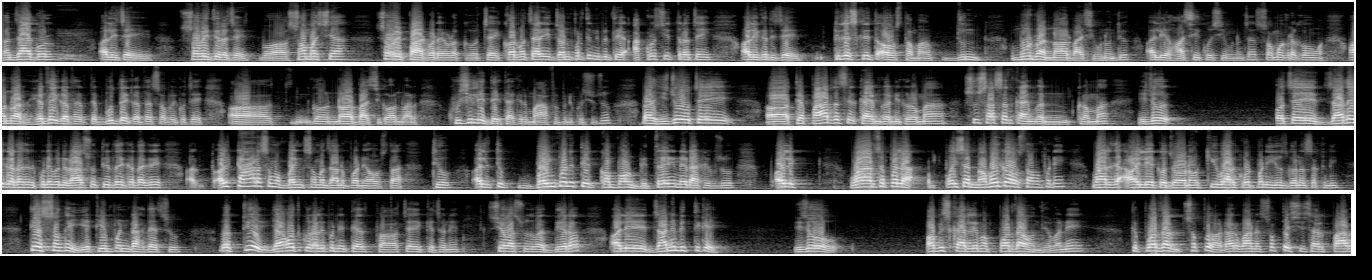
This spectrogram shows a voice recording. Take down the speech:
गन्जागोल अलि चाहिँ सबैतिर चाहिँ समस्या सबै पार्टबाट एउटा चाहिँ कर्मचारी जनप्रतिनिधि आक्रोशित र चाहिँ अलिकति चाहिँ तिरस्कृत अवस्थामा जुन मुडमा नगरवासी हुनुहुन्थ्यो अहिले हँसी खुसी हुनुहुन्छ। समग्रको अनुहार हेर्दै गर्दा बुझ्दै गर्दा सबैको चाहिँ नगरवासीको अनुहार खुसीले देख्दाखेरि म आफै पनि खुसी छु। र हिजो चाहिँ त्यहाँ पारदर्शी कायम गर्ने क्रममा सुशासन कायम गर्ने क्रममा हिजो चाहिँ जाँदै गर्दाखेरि कुनै पनि राजस्व तिर्दै गर्दाखेरि अलिक टाढासम्म बैङ्कसम्म जानुपर्ने अवस्था थियो। अहिले त्यो बैङ्क पनि त्यो कम्पाउन्डभित्रै नै राखेको छु। अहिले उहाँहरू चाहिँ पहिला पैसा नभएको अवस्थामा पनि उहाँले अहिलेको जमानामा क्युआर कोड पनि युज गर्न सक्ने। त्यससँगै एटिएम पनि राख्दैछु। छु र त्यो यावत कुराले पनि त्यहाँ चाहिँ के छ भने सेवा सुविधा दिएर अहिले जाने बित्तिकै हिजो अफिस कार्यालयमा पर्दा हुन्थ्यो भने त्यो पर्दा सबै हटाएर उहाँले सबै सिसाले पार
